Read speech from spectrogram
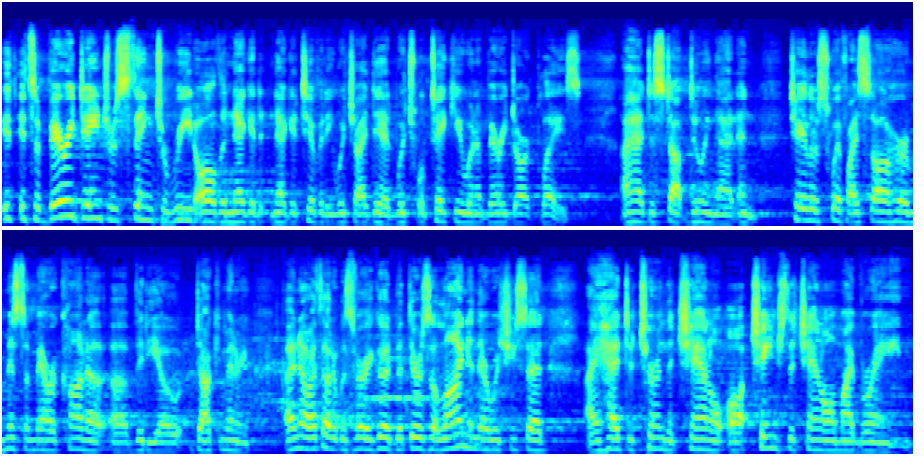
it, it's a very dangerous thing to read all the neg- negativity, which I did, which will take you in a very dark place. I had to stop doing that. And Taylor Swift, I saw her Miss Americana uh, video documentary. I know, I thought it was very good, but there's a line in there where she said, I had to turn the channel off, change the channel on my brain.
